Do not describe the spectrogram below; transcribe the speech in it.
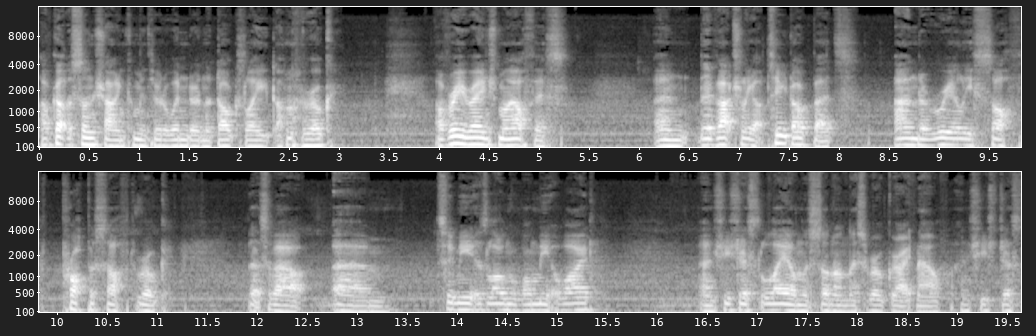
I've got the sunshine coming through the window and the dog's laid on the rug. I've rearranged my office and they've actually got two dog beds and a really soft, proper soft rug that's about um, two meters long and one meter wide. And she's just lay on the sun on this rug right now, and she's just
